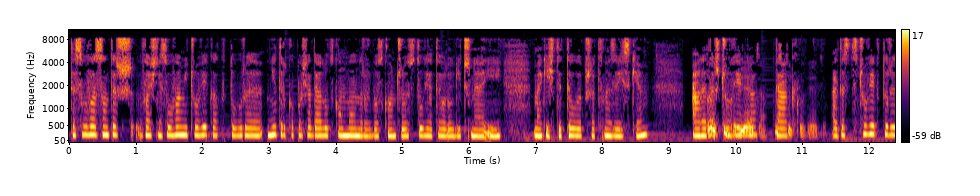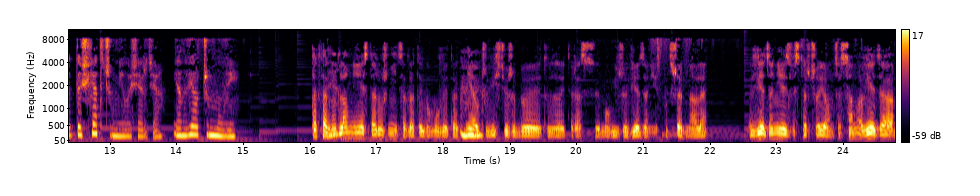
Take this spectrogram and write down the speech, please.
Te słowa są też właśnie słowami człowieka, który nie tylko posiada ludzką mądrość, bo skończył studia teologiczne i ma jakieś tytuły przed nazwiskiem, ale To też człowieka. wiedza, to tak, ale to jest człowiek, który doświadczył miłosierdzia i on wie, o czym mówi. Tak, tak, no dla mnie jest ta różnica, dlatego mówię tak, nie Mhm. oczywiście, żeby tutaj teraz mówić, że wiedza nie jest potrzebna, ale wiedza nie jest wystarczająca. Sama wiedza,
